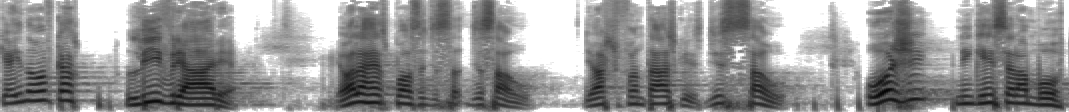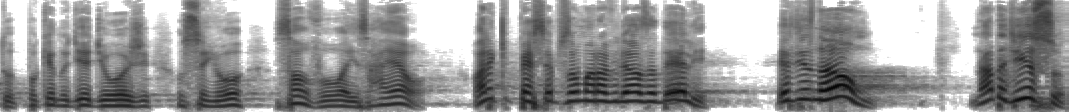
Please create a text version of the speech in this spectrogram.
que aí não vão ficar livre a área. E olha a resposta de, de Saul. Eu acho fantástico isso. Disse Saul: Hoje ninguém será morto, porque no dia de hoje o Senhor salvou a Israel. Olha que percepção maravilhosa dele. Ele diz: Não, nada disso.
